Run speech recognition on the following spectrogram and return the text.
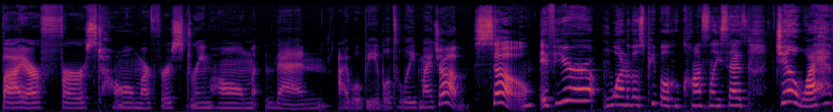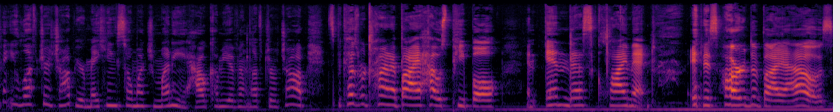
buy our first home, our first dream home, then I will be able to leave my job. So, if you're one of those people who constantly says, Jill, why haven't you left your job? You're making so much money. How come you haven't left your job? It's because we're trying to buy a house, people. And in this climate, it is hard to buy a house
